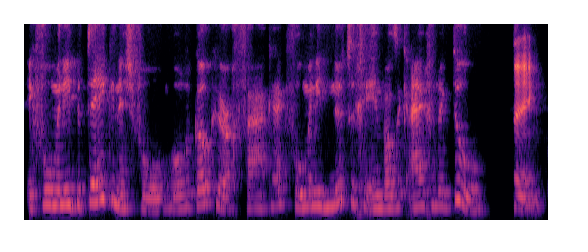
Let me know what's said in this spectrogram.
ik voel me niet betekenisvol, hoor ik ook heel erg vaak. Hè? Ik voel me niet nuttig in wat ik eigenlijk doe. Nee.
